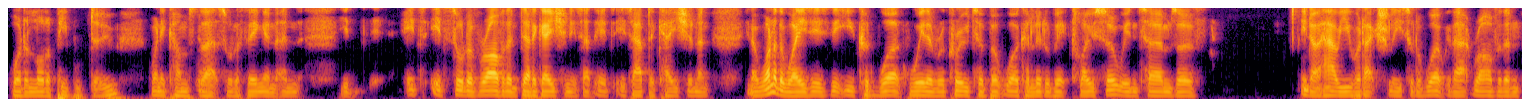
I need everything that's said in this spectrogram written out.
what a lot of people do when it comes to that sort of thing, and and it, it's it's sort of rather than delegation, it's it's, it's abdication. And you know, one of the ways is that you could work with a recruiter, but work a little bit closer in terms of you know how you would actually sort of work with that, rather than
